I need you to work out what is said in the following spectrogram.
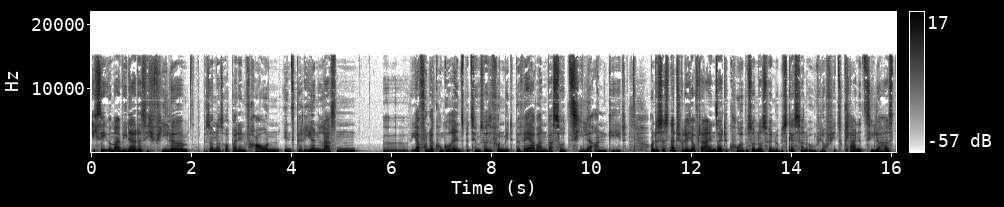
Ich sehe immer wieder, dass sich viele, besonders auch bei den Frauen, inspirieren lassen, ja von der Konkurrenz beziehungsweise von Mitbewerbern, was so Ziele angeht. Und es ist natürlich auf der einen Seite cool, besonders wenn du bis gestern irgendwie noch viel zu kleine Ziele hast.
